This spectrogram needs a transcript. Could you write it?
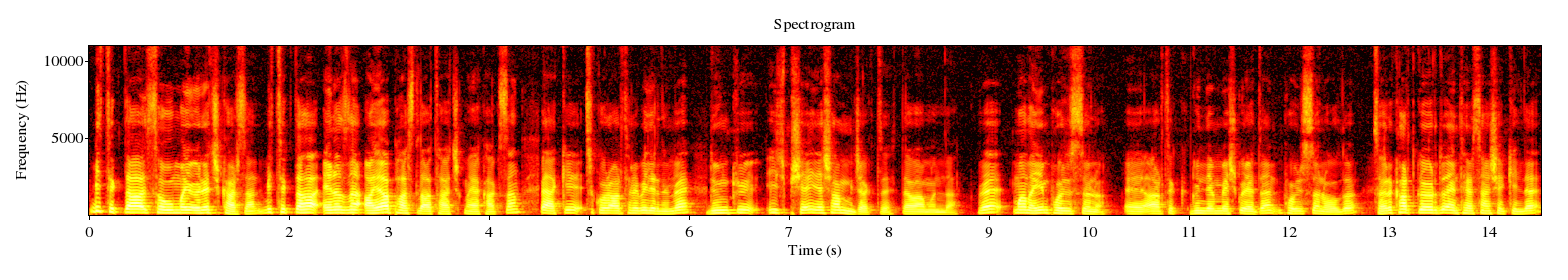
bir tık daha savunmayı öne çıkarsan, bir tık daha en azından ayağa pasla atağa çıkmaya kalksan belki skoru artırabilirdin ve dünkü hiçbir şey yaşanmayacaktı devamında. Ve Manay'ın pozisyonu. Ee, artık gündemi meşgul eden pozisyon oldu. Sarı kart gördü enteresan şekilde.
